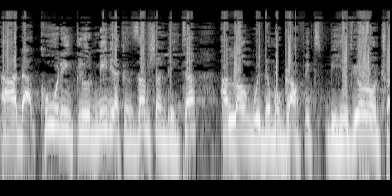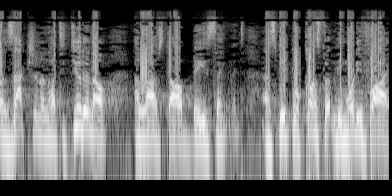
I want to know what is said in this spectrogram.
uh, that could include media consumption data along with demographics, behavioral, transactional, attitudinal, and lifestyle-based segments as people constantly modify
